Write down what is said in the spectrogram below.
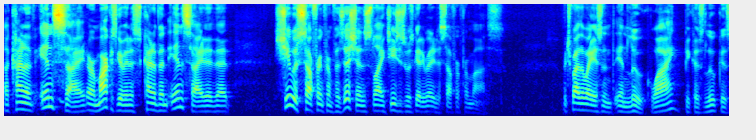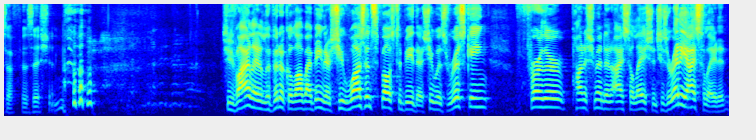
a kind of insight, or Mark is giving us kind of an insight that she was suffering from physicians like Jesus was getting ready to suffer from us. Which, by the way, isn't in Luke. Why? Because Luke is a physician. she violated Levitical law by being there. She wasn't supposed to be there. She was risking further punishment and isolation. She's already isolated.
